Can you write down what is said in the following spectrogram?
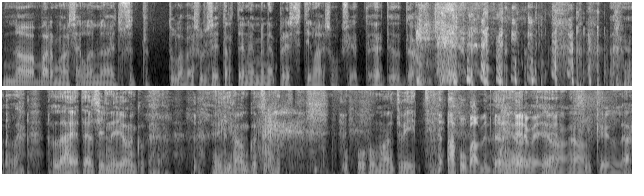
No varmaan sellainen ajatus, että tulevaisuudessa ei tarvitse enää mennä pressitilaisuuksiin. Että, että, että, lähetään sinne jonkun, jonkun puhumaan twiittiin. Apuvalmentaja terveisiä. Joo, joo, kyllä.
